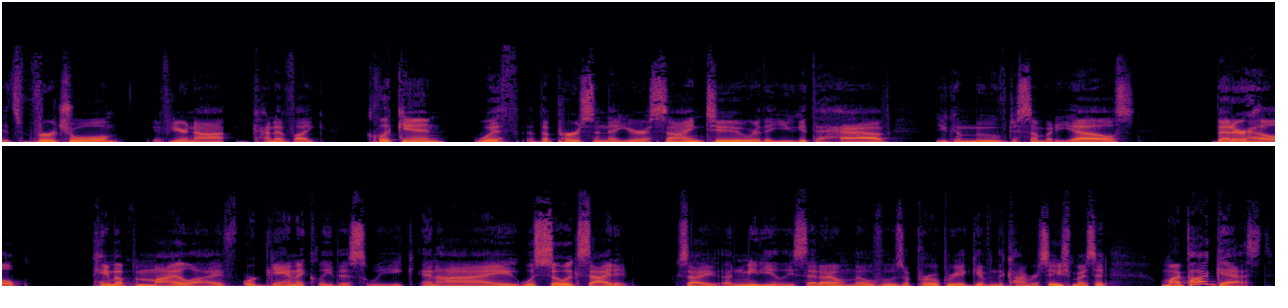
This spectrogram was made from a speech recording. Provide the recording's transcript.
it's virtual. If you're not kind of like clicking with the person that you're assigned to or that you get to have. You can move to somebody else. BetterHelp came up in my life organically this week, and I was so excited because I immediately said, I don't know if it was appropriate given the conversation, but I said, my podcast,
